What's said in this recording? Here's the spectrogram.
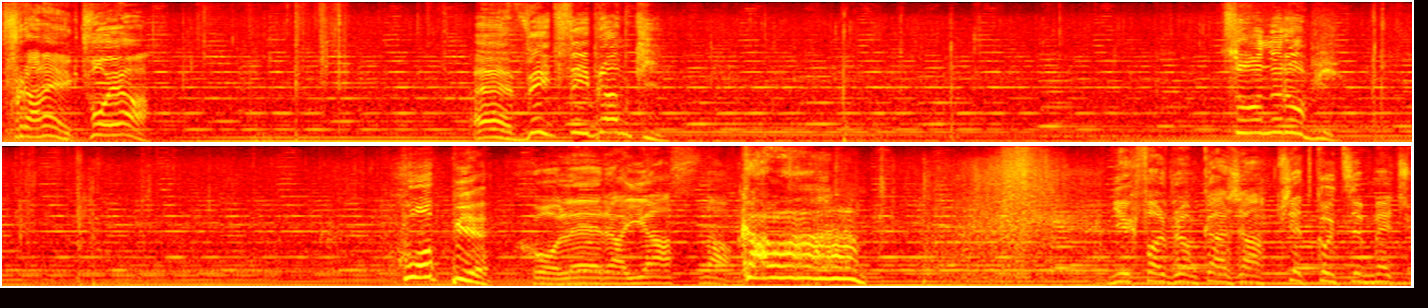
Franek, twoja! E, wyjdź z tej bramki! Co on robi? Chłopie! Cholera jasna! Come on! Nie chwal bramkarza przed końcem meczu.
